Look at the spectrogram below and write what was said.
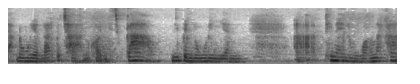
จากโรงเรียนรัฐประชานุเคราะห์29 นี่เป็นโรงเรียนที่ในหลวงนะคะ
